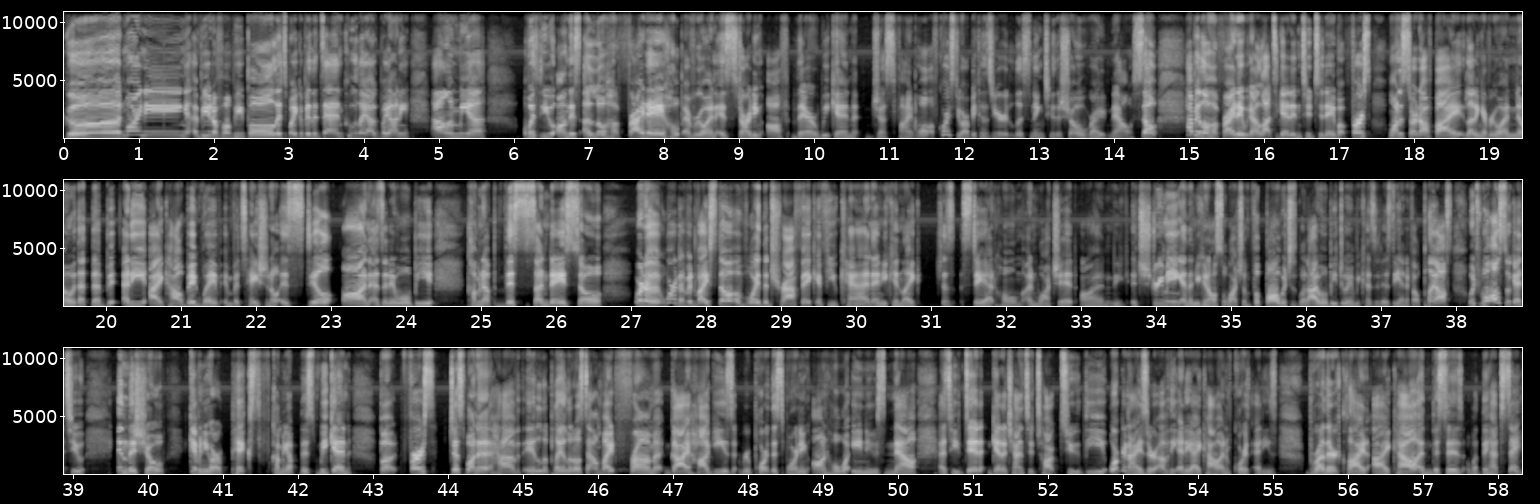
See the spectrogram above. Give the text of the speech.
Good morning, beautiful people. Let's wake up in the den. Kule Agbayani, Alamia with you on this Aloha Friday. Hope everyone is starting off their weekend just fine. Well, of course you are because you're listening to the show right now. So, happy Aloha Friday. We got a lot to get into today, but first, want to start off by letting everyone know that the Eddie Aikau Big Wave Invitational is still on as it will be coming up this Sunday. So, word of word of advice though, avoid the traffic if you can and you can like just stay at home and watch it on it's streaming and then you can also watch some football which is what i will be doing because it is the nfl playoffs which we'll also get to in this show giving you our picks coming up this weekend. But first just want to have a play a little soundbite from Guy Hagi's report this morning on Hawaii News Now, as he did get a chance to talk to the organizer of the Eddie Aikau and of course Eddie's brother Clyde Aikau, and this is what they had to say.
